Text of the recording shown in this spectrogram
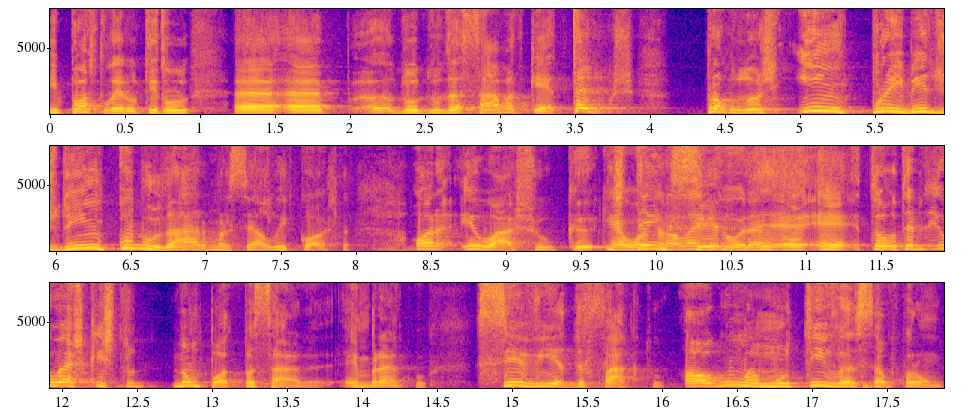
E posso ler o título uh, uh, do, do, da Sábado que é Tanques procuradores proibidos de incomodar Marcelo e Costa. Ora, eu acho que, que isto é tem que leitura. ser. É, é, eu acho que isto não pode passar em branco se havia de facto alguma motivação, porque foram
